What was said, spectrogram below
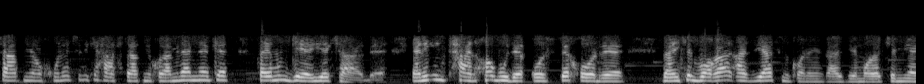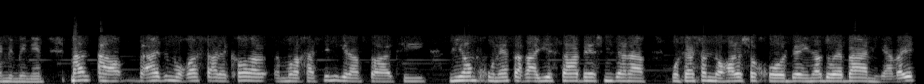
شب میام خونه چیزی که حسرت می‌خورم اینم اینه که سعیمون گریه کرده. یعنی این تنها بوده قصه خورده. و اینکه واقعا اذیت می‌کنه این قضیه ما رو که میای می‌بینیم. من بعضی موقع سر کار مرخصی می‌گیرم ساعتی میام خونه فقط یه سر بهش می‌زنم متأسفم نهارش رو خورده اینا دوباره برمیگم ولی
